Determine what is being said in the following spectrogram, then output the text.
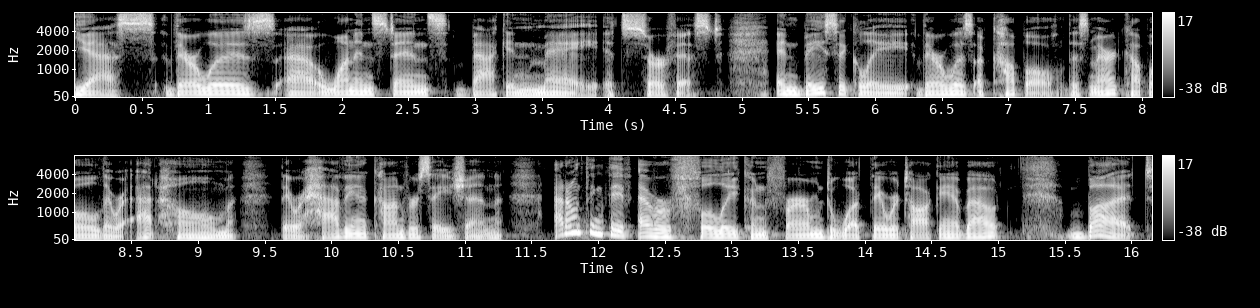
Yes, there was uh, one instance back in May, it surfaced. And basically, there was a couple, this married couple, they were at home, they were having a conversation. I don't think they've ever fully confirmed what they were talking about, but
